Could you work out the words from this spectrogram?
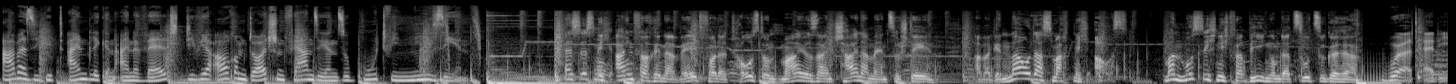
aber sie gibt Einblick in eine Welt, die wir auch im deutschen Fernsehen so gut wie nie sehen. Es ist nicht einfach, in einer Welt voller Toast und Mayo sein Chinaman zu stehen. Aber genau das macht mich aus. Man muss sich nicht verbiegen, um dazuzugehören. Word, Eddie.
